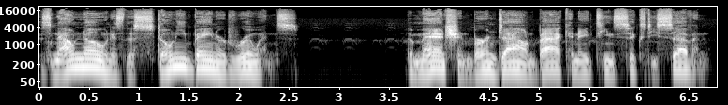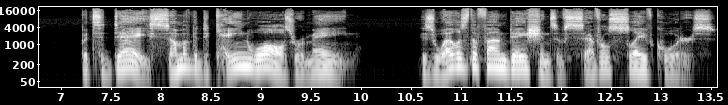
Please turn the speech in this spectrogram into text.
is now known as the Stoney Baynard Ruins. The mansion burned down back in 1867, but today some of the decaying walls remain, as well as the foundations of several slave quarters.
